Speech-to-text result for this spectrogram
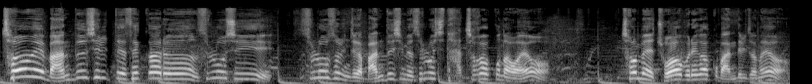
처음에 만드실 때 색깔은 슬롯이 슬롯을 이제 만드시면 슬롯이 닫혀갖고 나와요. 처음에 조합을 해갖고 만들잖아요.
